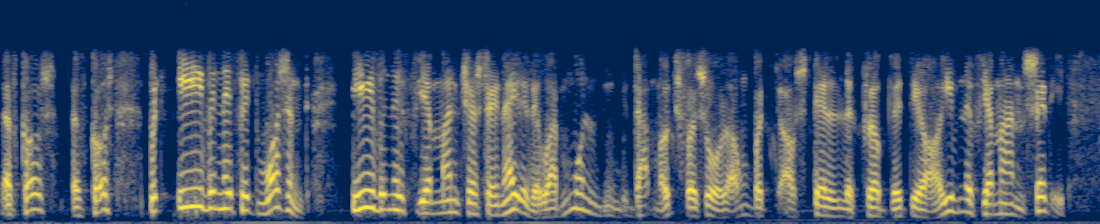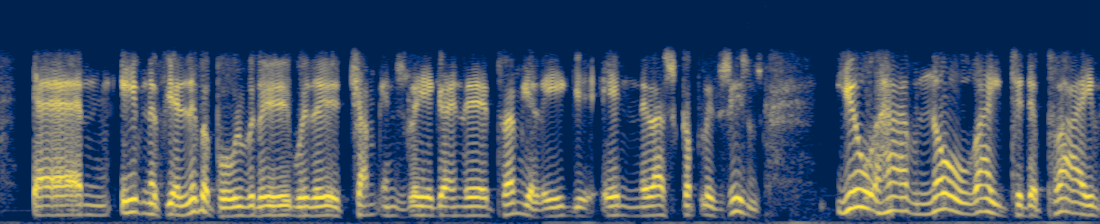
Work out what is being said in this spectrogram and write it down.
Of course, of course. But even if it wasn't, even if you're Manchester United, who haven't won that much for so long, but are still the club that they are, even if you're Man City, um, even if you're Liverpool with the with the Champions League and the Premier League in the last couple of seasons, you have no right to deprive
